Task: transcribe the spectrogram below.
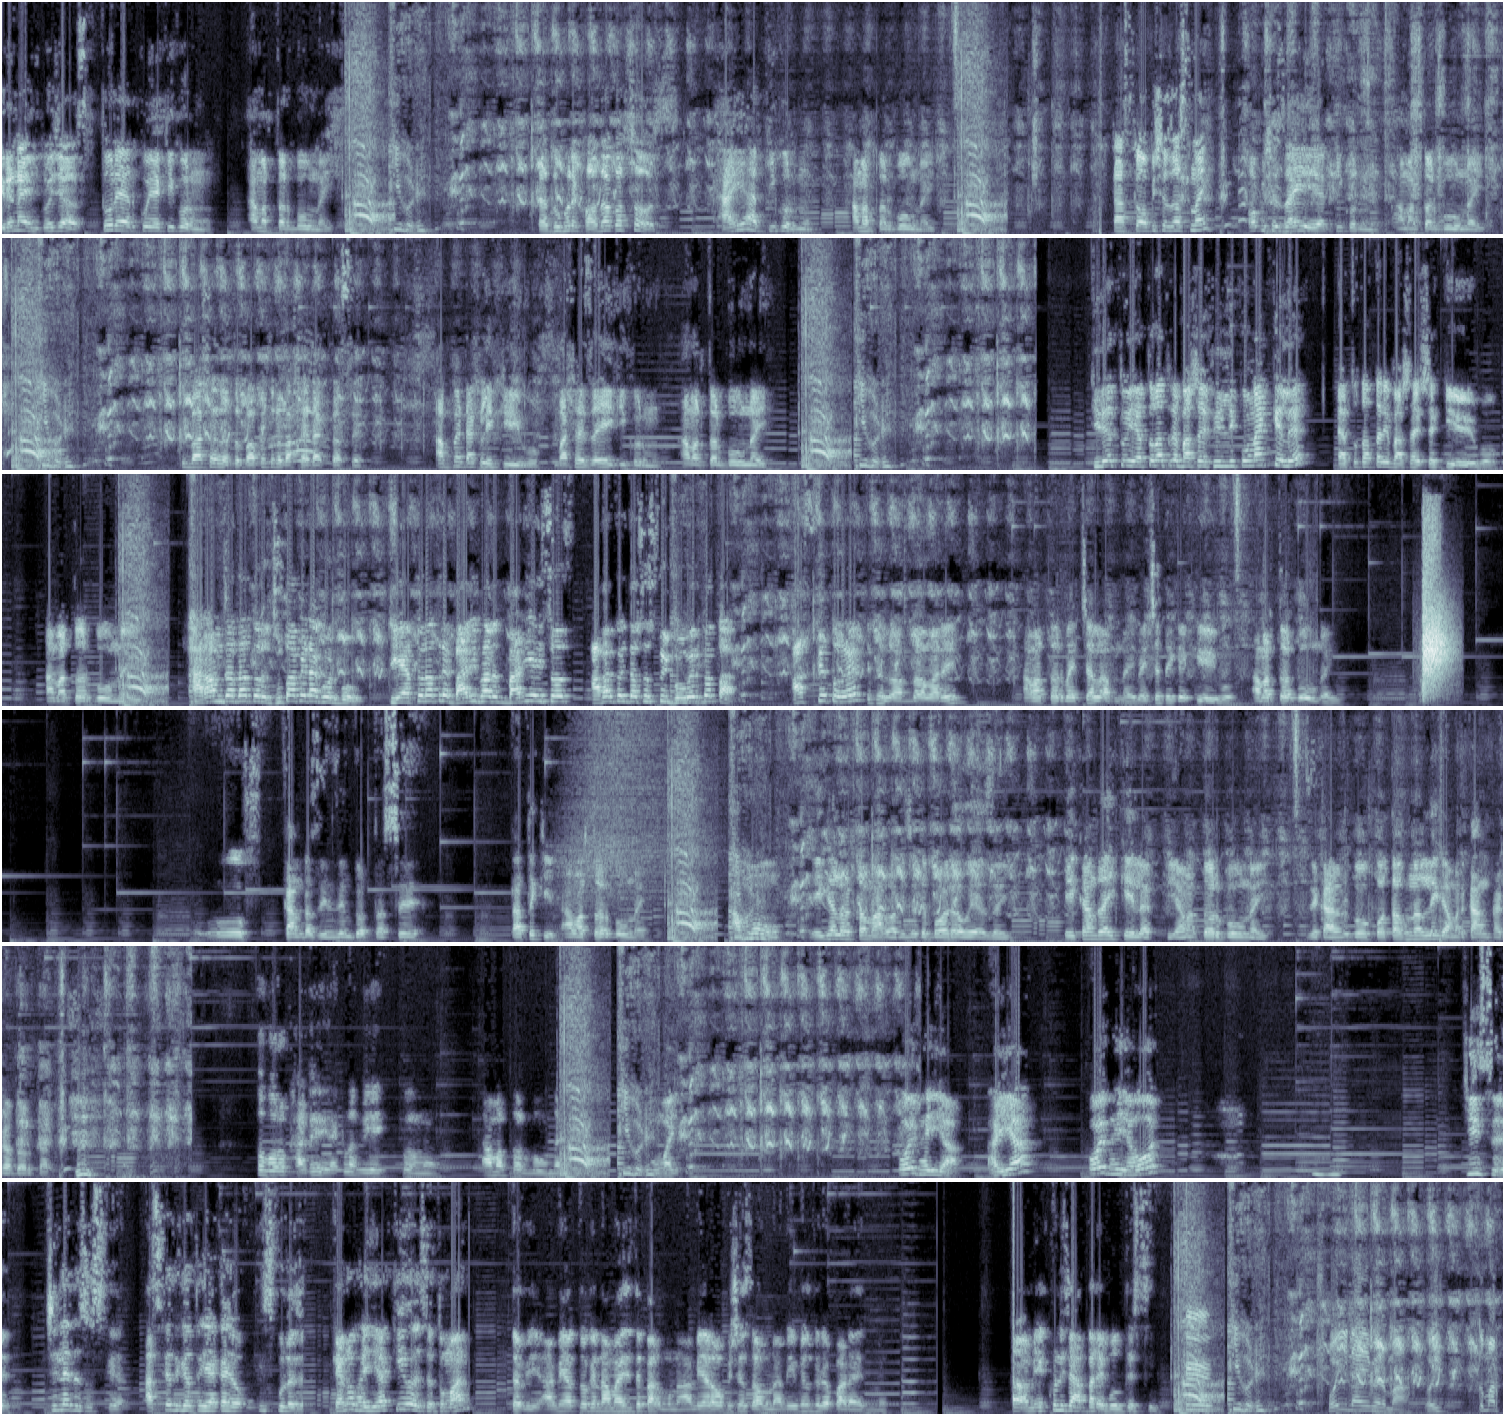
কিরে নাই কই যাস? তোরে আর কই কি করমু? আমার তোর বউ নাই। তা দুপুরে খাওয়া দাওয়া করছস? খাই আর কি করমু? আমার তোর বউ নাই। আজকে অফিসে যাস নাই? অফিসে যাই আর কি করমু? আমার তোর বউ নাই। তুই বাসায় যা তোর বাপে তোর বাসায় ডাকতেছে। আপনি ডাকলে কি হইব? বাসায় যাই কি করমু? আমার তোর বউ নাই। কিরে? তুই এত রাত্রে বাসায় ফিরলি কোন এক কেলে এত তাড়াতাড়ি বাসায় এসে কি হইব? আমার তোর বউ নাই। হারাম দাদা তোর জুতা পেটা করব। তুই এত রাত্রে বাড়ি বাড়ি আইছস আবার কইতাছস তুই বউয়ের কথা? আজকে তোরে ফেলো আব্বা আমারে, আমার তোর বাচ্চা লাভ নাই। বাচ্চা থেকে কি হইব? আমার তোর বউ নাই। উফ, কানটা জিনজিন করতেছে। তাতে কি? আমার তো আর বউ নাই। আম্মু, এই গেল একটা মারবা যাতে বয়রা হয়ে যায়। এই কান কে লাগতি, আমার তো আর বউ নাই। যে বউ কথা শোনার লেগে আমার কান থাকা দরকার। তো বড় খাটে একলা বিয়ে আমার তো বউ নাই। ঘুমাই। ওই ভাইয়া ভাইয়া? ওই ভাইয়া ওর? কিসে চিল্লাইতেছিস কে আজকে? দিকে তুই একাই স্কুলে যা। কেন ভাইয়া? কি হয়েছে তোমার? তবে আমি আর তোকে নামাই দিতে পারব না। আমি আর অফিসে যাব না। আমি ইমেল করে পাঠাই দিব। আমি এক্ষুনি যে আব্বারে বলতেছি। ওই নাইমের মা ওই তোমার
